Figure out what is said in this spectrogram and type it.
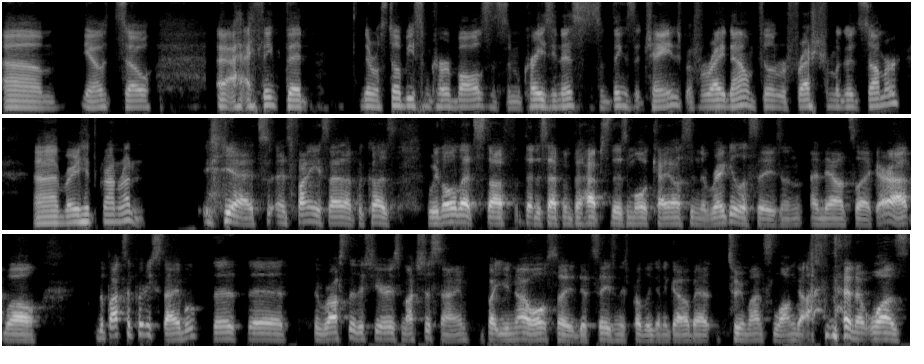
Um, you know, so I, I think that there will still be some curveballs and some craziness, some things that change. But for right now, I'm feeling refreshed from a good summer. I'm ready to hit the ground running. Yeah, it's it's funny you say that because with all that stuff that has happened, perhaps there's more chaos in the regular season, and now it's like, all right, well, the Bucks are pretty stable. The the the roster this year is much the same, but you know also the season is probably going to go about two months longer than it was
